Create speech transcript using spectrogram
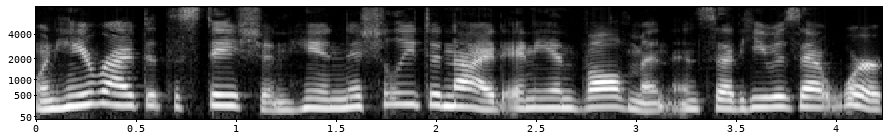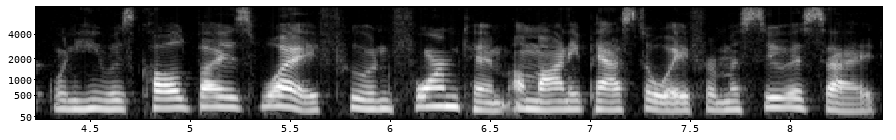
When he arrived at the station, he initially denied any involvement and said he was at work when he was called by his wife, who informed him Emani passed away from a suicide.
